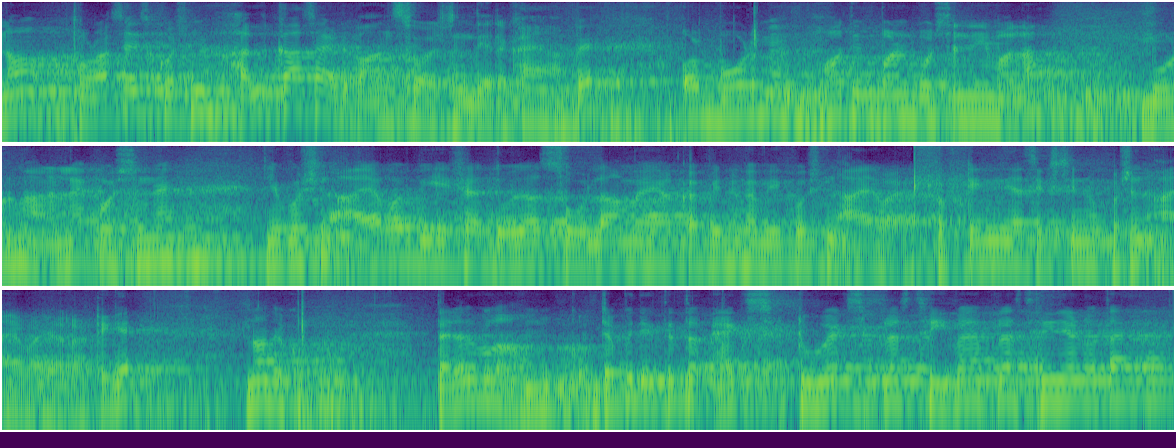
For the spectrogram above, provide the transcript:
नाउ थोड़ा सा इस क्वेश्चन में हल्का सा एडवांस वर्जन दे रखा है यहाँ पे। और बोर्ड में बहुत इंपॉर्टेंट क्वेश्चन है वाला। बोर्ड में आने लायक क्वेश्चन है। ये क्वेश्चन आया हुआ भी है शायद 2016 में या कभी ना कभी क्वेश्चन आया हुआ है। 15 या 16 में क्वेश्चन आया हुआ है ठीक है? ना देखो, पहले तो हम जब भी देखते तो x 2x plus three Y plus three Z होता है।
